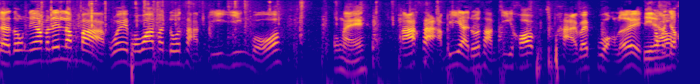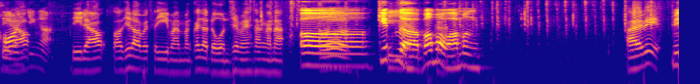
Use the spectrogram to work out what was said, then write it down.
แต่ตรงเนี้ยมันเล่นลำบากเว้ยเพราะว่ามันโดน 3G ยิงโบตรงไหน mark สามพี่อะโดน 3G เคาะหายไปป่วงเลยดีแล้ว ถ้ามันจะเคาะดีแล้วจริงๆอะ ดีแล้ว ตอนที่เราไปตีมันมันก็จะโดนใช่ไหมทั้งนั้นอะเออกิ๊บเหลือบ้างบอกว่าวะมึง อะไรพี่มี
